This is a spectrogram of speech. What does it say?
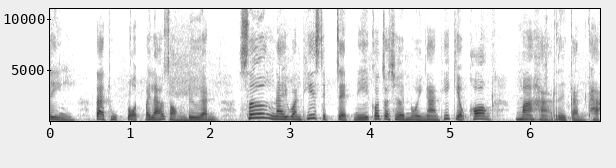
จริง แต่ถูกปลดไปแล้ว 2 เดือน ซึ่งในวันที่ 17 นี้ก็จะเชิญหน่วยงานที่เกี่ยวข้องมาหารือกันค่ะ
